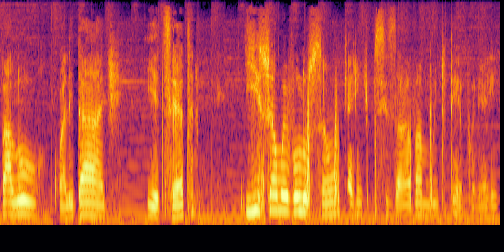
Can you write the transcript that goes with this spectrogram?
valor, qualidade e etc. E isso é uma evolução que a gente precisava há muito tempo, né? A gente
